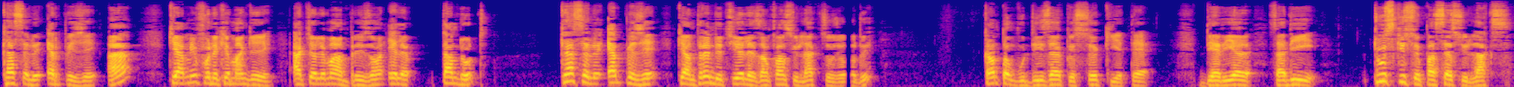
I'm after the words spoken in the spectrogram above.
Car c'est le RPG, hein qui a mis Foneke Mangé actuellement en prison et tant d'autres. Car c'est le RPG qui est en train de tuer les enfants sur l'acte aujourd'hui. Quand on vous disait que ceux qui étaient derrière, c'est-à-dire tout ce qui se passait sur l'axe,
